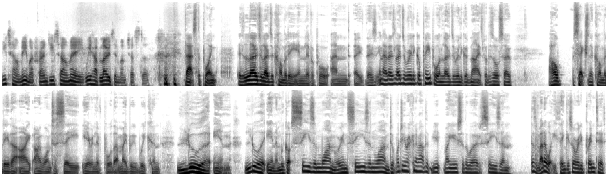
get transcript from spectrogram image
You tell me, my friend. You tell me. We have loads in Manchester. That's the point. There's loads and loads of comedy in Liverpool, and uh, there's you know there's loads of really good people and loads of really good nights, but there's also a whole section of comedy that I, I want to see here in Liverpool that maybe we can lure in, lure in, and we've got season one. We're in season one. What do you reckon about the, my use of the word season? Doesn't matter what you think; it's already printed.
